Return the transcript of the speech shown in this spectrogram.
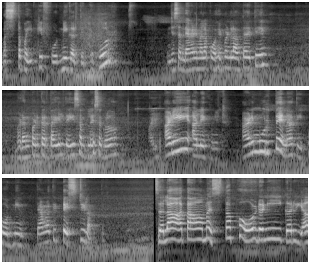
मस्त पैकी फोडणी करते. भरपूर. म्हणजे संध्याकाळी मला पोहे पण लावता येतील. भडंग पण करता येईल. तेही संपलंय सगळं. आणि आले एक मिनिट. आणि मुरते ना ती फोडणी. त्यामुळे ती टेस्टी लागते. चला आता मस्त फोडणी करूया.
